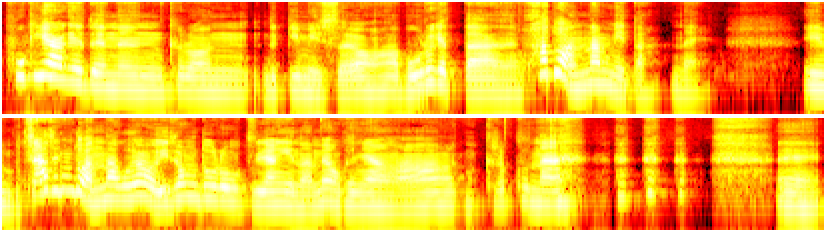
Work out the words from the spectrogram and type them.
포기하게 되는 그런 느낌이 있어요. 아, 모르겠다. 화도 안 납니다. 네. 이 짜증도 안 나고요. 이 정도로 분량이 나면 그냥, 아, 그렇구나. 네.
